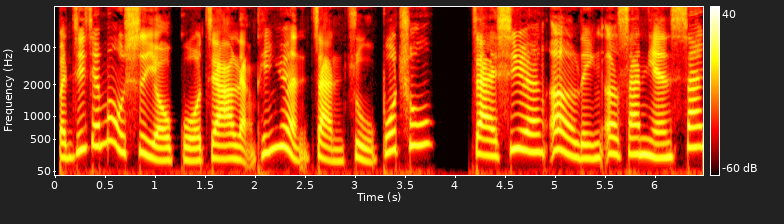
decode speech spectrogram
本集节目是由国家两厅院赞助播出，在西元二零二三年三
